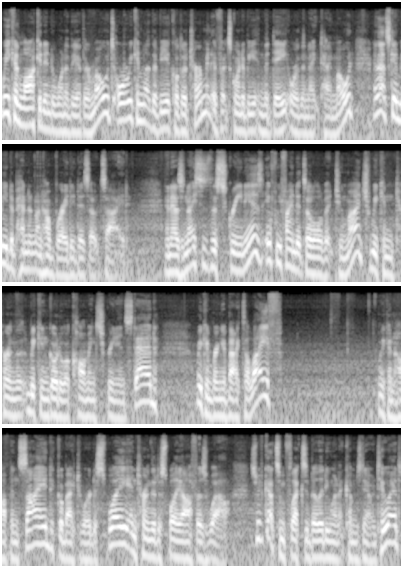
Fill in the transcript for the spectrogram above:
We can lock it into one of the other modes or we can let the vehicle determine if it's going to be in the day or the nighttime mode. And that's going to be dependent on how bright it is outside. And as nice as the screen is, if we find it's a little bit too much, we can turn the, we can go to a calming screen instead. We can bring it back to life. We can hop inside, go back to our display, and turn the display off as well. So we've got some flexibility when it comes down to it.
